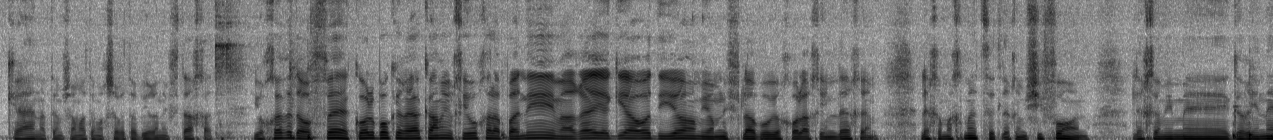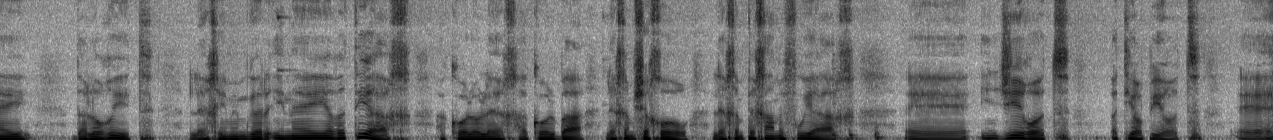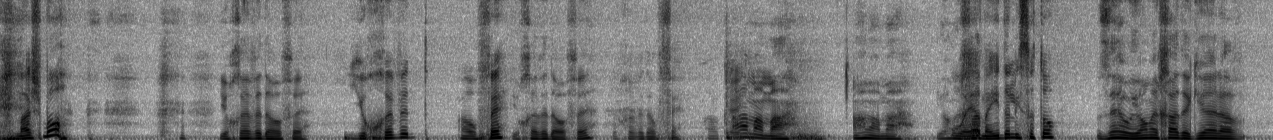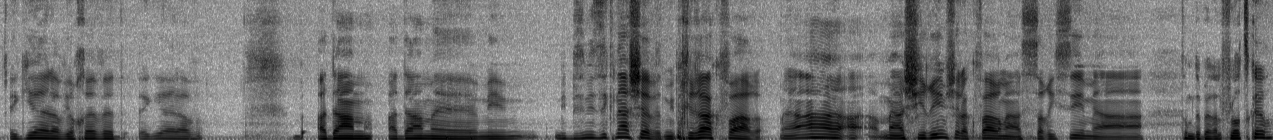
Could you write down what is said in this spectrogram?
כן, אתם שמעתם עכשיו את הבירה נפתחת. יוכבד האופה, כל בוקר היה קם עם חיוך על הפנים, הרי יגיע עוד יום, יום נפלא בו הוא יכול להכין לחם. לחם מחמצת, לחם שיפון, לחם עם uh, גרעיני דלורית, לחם עם גרעיני אבטיח. הכל הולך, הכל בא, לחם שחור, לחם פחם מפויח, אה, אינג'ירות אתיופיות, אה, מה שמו? יוכבד האופה. יוכבד האופה? יוכבד האופה. יוכבד האופה. אממה, אממה. יום הוא אחד- היה מעיד על עיסתו? זהו, יום אחד הגיע אליו, הגיע אליו יוכבד, הגיע אליו אדם, אדם אה, מזקני השבט, מבכירי הכפר, מה- מהעשירים של הכפר, מהסריסים, מה... אתה מדבר על פלוצקר?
